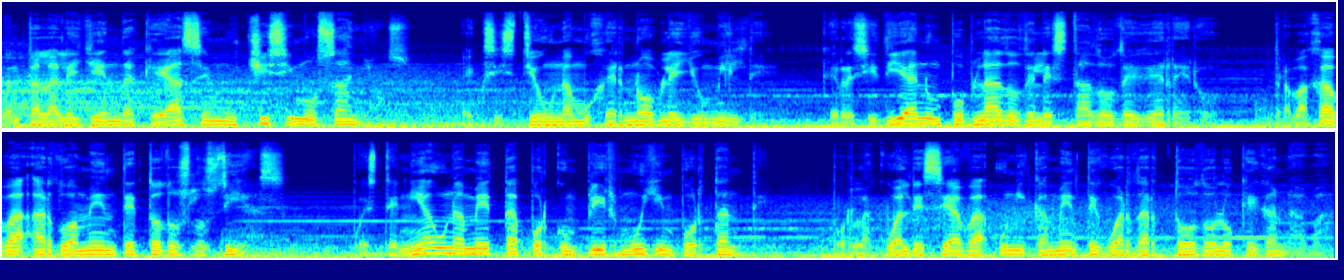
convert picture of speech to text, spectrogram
Cuenta la leyenda que hace muchísimos años existió una mujer noble y humilde que residía en un poblado del estado de Guerrero. Trabajaba arduamente todos los días, pues tenía una meta por cumplir muy importante, por la cual deseaba únicamente guardar todo lo que ganaba,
